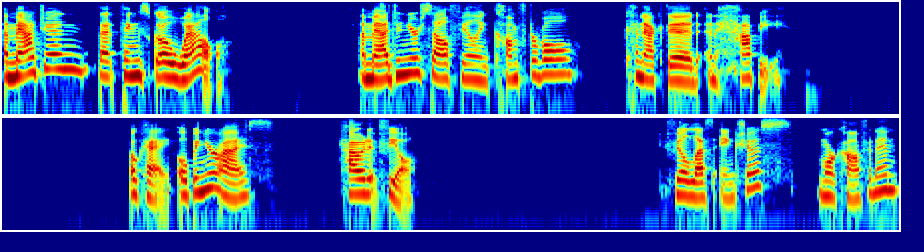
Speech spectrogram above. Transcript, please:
Imagine that things go well. Imagine yourself feeling comfortable, connected, and happy. Okay, open your eyes. How did it feel? You feel less anxious, more confident?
